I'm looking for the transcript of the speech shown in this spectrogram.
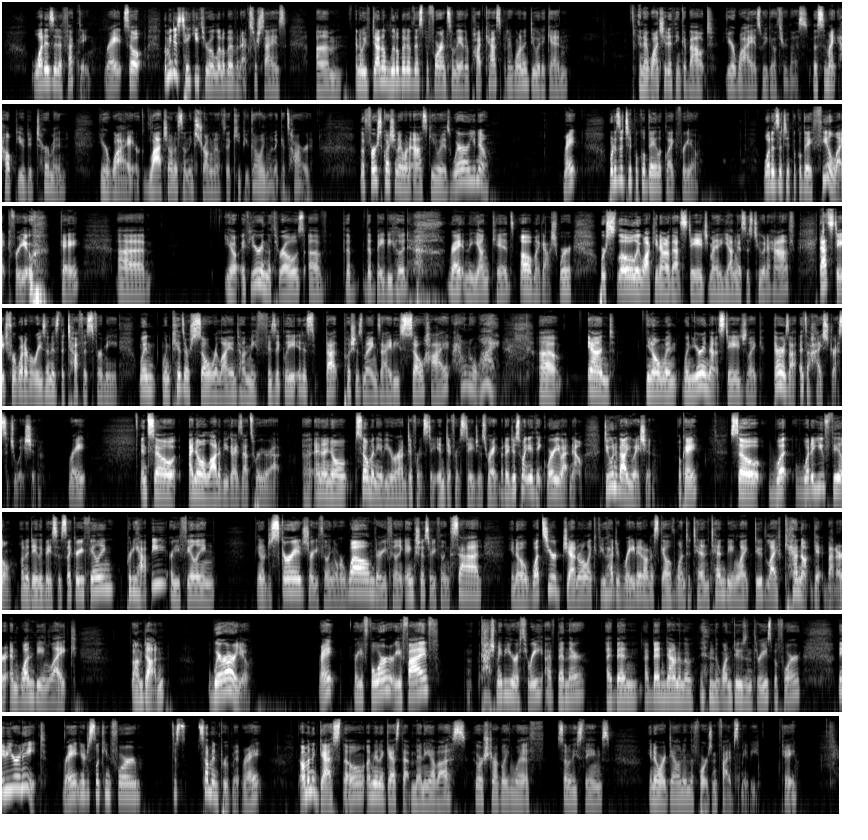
What is it affecting? Right? So let me just take you through a little bit of an exercise. Um, and we've done a little bit of this before on some of the other podcasts, but I want to do it again. And I want you to think about your why as we go through this. This might help you determine your why or latch onto something strong enough to keep you going when it gets hard. The first question I want to ask you is where are you now? Right? What does a typical day look like for you? What does a typical day feel like for you? okay. Uh, you know, if you're in the throes of the the babyhood right? And the young kids. Oh my gosh, we're we're slowly walking out of that stage. My youngest is two and a half. That stage, for whatever reason, is the toughest for me. When when kids are so reliant on me physically, it is that pushes my anxiety so high. I don't know why. Uh, and you know, when when you're in that stage, like there is a it's a high stress situation, right? And so I know a lot of you guys that's where you're at. Uh, and I know so many of you are on different sta- in different stages, right? But I just want you to think, where are you at now? Do an evaluation, okay? So what what do you feel on a daily basis? Like, are you feeling pretty happy? Are you feeling, you know, discouraged? Are you feeling overwhelmed? Are you feeling anxious? Are you feeling sad? You know, what's your general, like if you had to rate it on a scale of one to 10, 10 being like, dude, life cannot get better, and one being like, I'm done, where are you? Right? Are you four? Are you five? Gosh, maybe you're a three. I've been there. I've been I've been down in the in the one, twos, and threes before. Maybe you're an eight, right? You're just looking for just some improvement, right? I'm gonna guess though, I'm gonna guess that many of us who are struggling with some of these things, you know, are down in the fours and fives, maybe. Okay.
